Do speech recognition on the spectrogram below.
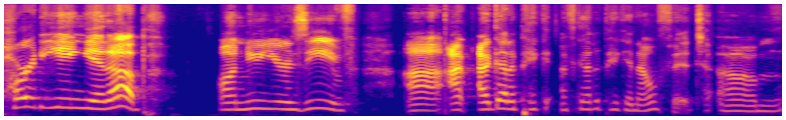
partying it up on New Year's Eve, uh, I, I gotta pick. I've got to pick an outfit. Um,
